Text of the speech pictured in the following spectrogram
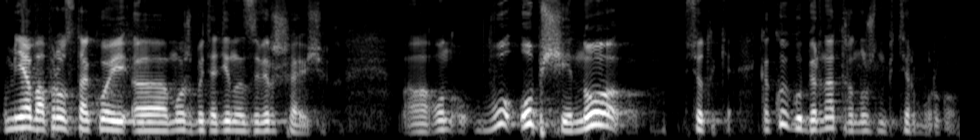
У меня вопрос такой, э, может быть, один из завершающих. Э, он общий, но все-таки. Какой губернатор нужен Петербургу?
